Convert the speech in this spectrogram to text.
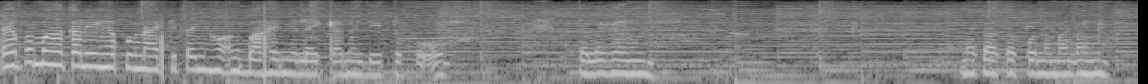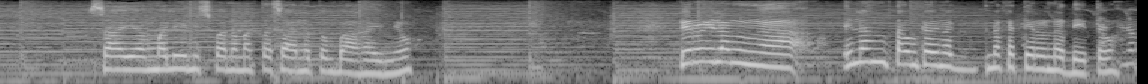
Ayan po mga kalinga kung nakita nyo ang bahay ni Laika nandito po. Talagang nakakako naman ang sayang malinis pa naman ta sana tong bahay nyo pero ilang ah, ilang taon kayo nag, nakatira na dito? Tatlo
